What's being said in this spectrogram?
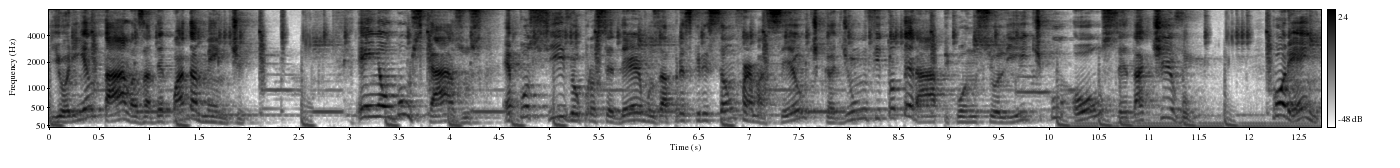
e orientá-las adequadamente. Em alguns casos, é possível procedermos à prescrição farmacêutica de um fitoterápico ansiolítico ou sedativo. Porém,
